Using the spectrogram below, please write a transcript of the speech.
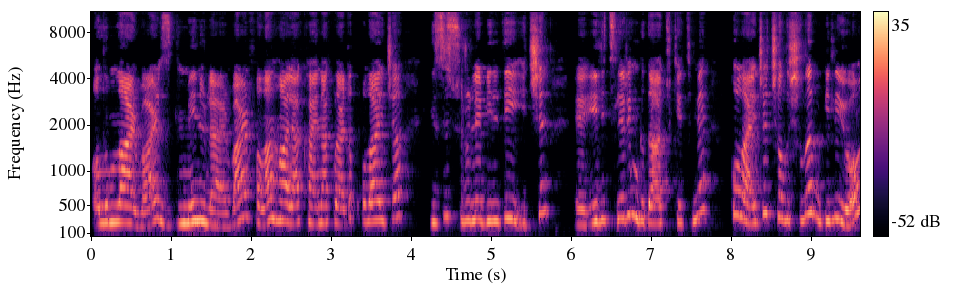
alımlar var, menüler var falan hala kaynaklarda kolayca izi sürülebildiği için e, elitlerin gıda tüketimi kolayca çalışılabiliyor.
